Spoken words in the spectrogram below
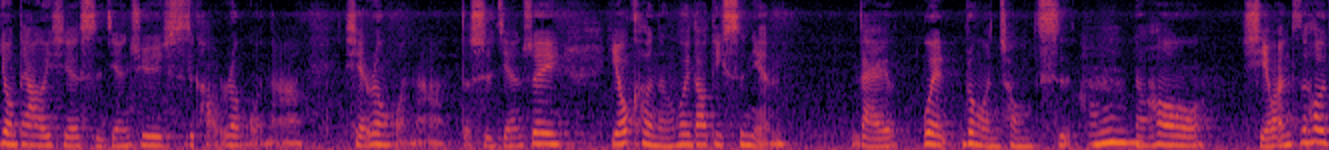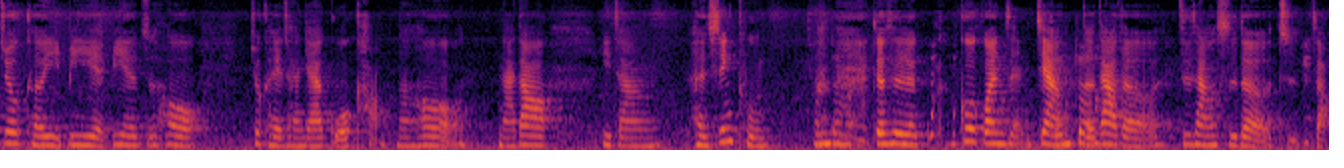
用掉一些时间去思考论文啊、写论文啊的时间，所以有可能会到第四年来。为论文冲刺，嗯然后写完之后就可以毕业，毕业之后就可以参加国考，然后拿到一张很辛苦，真的 就是过关斩将得到的智商师的执照。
